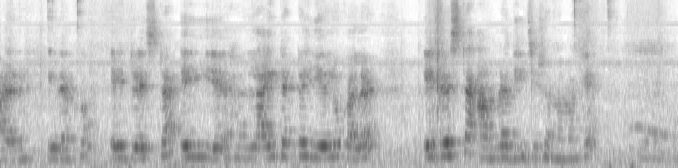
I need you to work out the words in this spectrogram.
আর এই দেখো, এই ড্রেসটা এই লাইট একটা ইয়েলো কালার এই ড্রেসটা আমরা দিয়েছি সোনামাকে এই দেখো।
